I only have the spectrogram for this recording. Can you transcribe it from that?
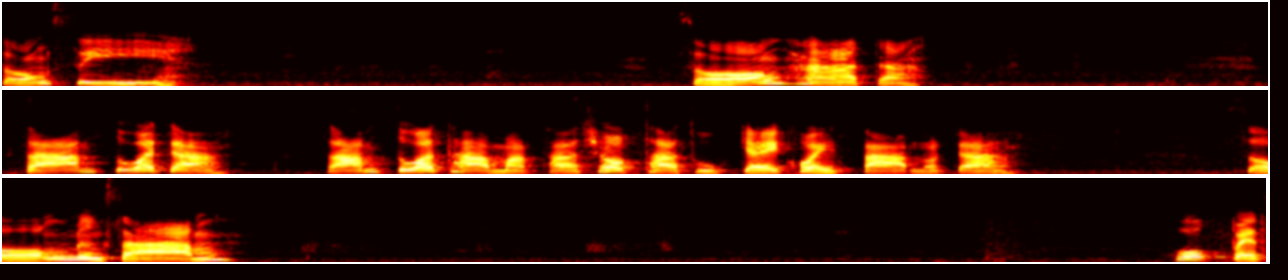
สองสี่สองห้าจ้ะ สามตัวจ้ะสามตัวถามักถาชอบถาถูกใจข่อยตามเนาะจ้ะสองหนึ่งสามหกแปด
